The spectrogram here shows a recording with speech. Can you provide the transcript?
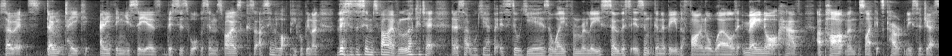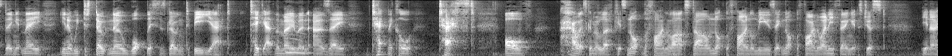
So it's don't take anything you see as this is what The Sims Five is because I've seen a lot of people being like, "This is The Sims Five, look at it," and it's like, well, yeah, but it's still years away from release, so this isn't going to be the final world. It may not have apartments like it's currently suggesting. It may, you know, we just don't know what this is going to be yet. Take it at the mm. moment as a technical test of how it's going to look. It's not the final art style, not the final music, not the final anything. It's just, you know,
